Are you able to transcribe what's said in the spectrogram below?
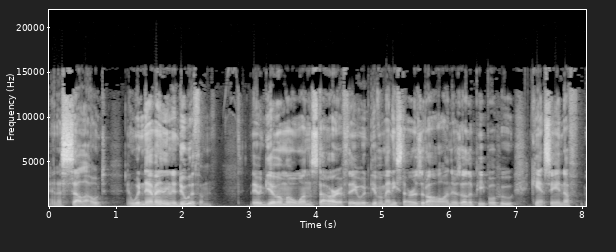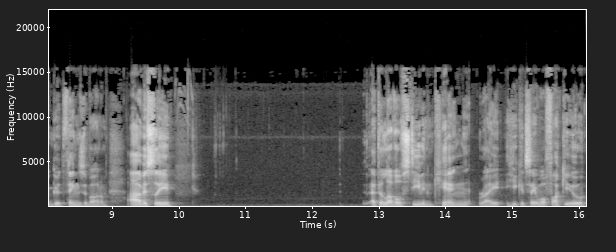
and a sellout, and wouldn't have anything to do with him. They would give him a one star if they would give him any stars at all. And there's other people who can't say enough good things about him. Obviously, at the level of Stephen King, right, he could say, well, fuck you.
